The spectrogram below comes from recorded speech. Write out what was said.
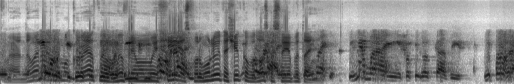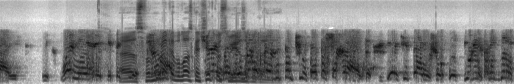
Е, Давайте євро будемо коректними. Ми в прямому ефірі. Сформулюйте чітко, будь ласка, своє питання. В Германії, що ти розказуєш, не програєш. В Америці такі. Е, сформулюйте, будь ласка, чітко своє запитання. це шахрайство. Я читаю, що юристи юрист сидить,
